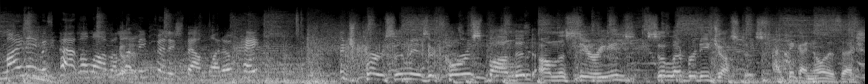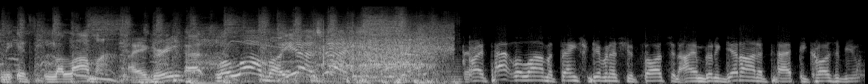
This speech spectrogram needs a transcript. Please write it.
My name is Pat LaLama. Let me finish that one, okay? Which person is a correspondent on the series Celebrity Justice? I think I know this actually. It's LaLama. I agree. Pat LaLama, yes, Zach. All right, Pat LaLama, thanks for giving us your thoughts, and I am going to get on it, Pat, because of you.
